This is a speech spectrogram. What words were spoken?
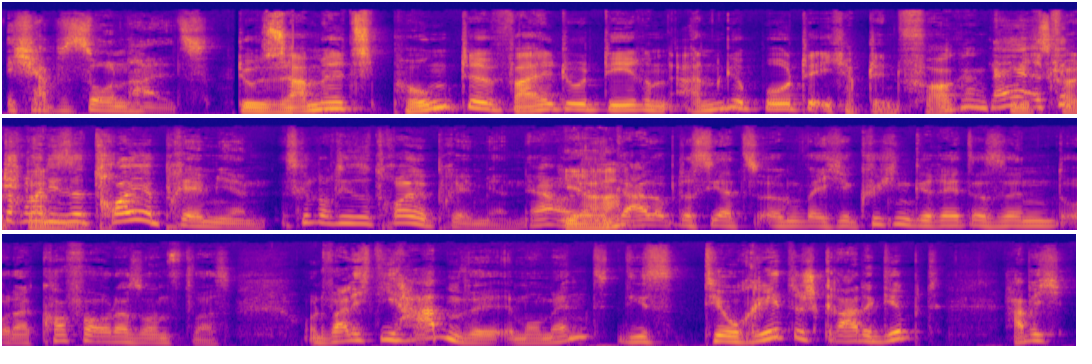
Ich habe so einen Hals. Du sammelst Punkte, weil du deren Angebote, ich habe den Vorgang naja, nicht es gibt verstanden. doch mal diese Treueprämien. Es gibt doch diese Treueprämien. Ja? ja. Egal, ob das jetzt irgendwelche Küchengeräte sind oder Koffer oder sonst was. Und weil ich die haben will im Moment, die es theoretisch gerade gibt, habe ich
